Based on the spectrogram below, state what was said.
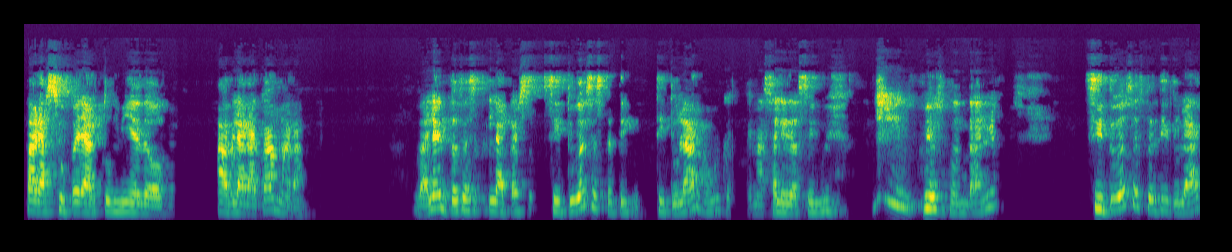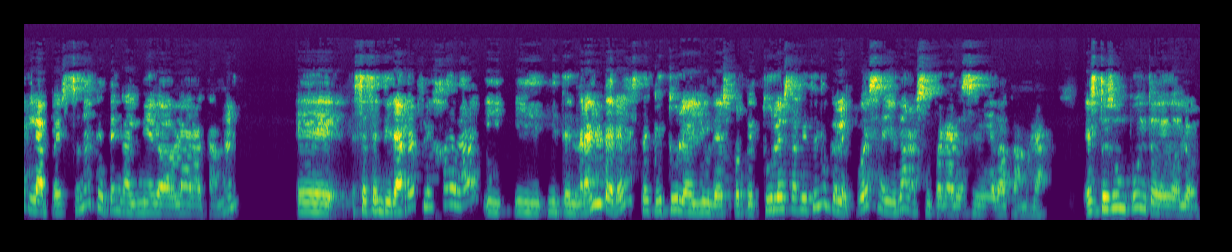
para superar tu miedo a hablar a cámara, ¿vale? Entonces, la si tú ves este titular, que, me ha salido así muy espontáneo, si tú ves este titular, la persona que tenga el miedo a hablar a cámara eh, se sentirá reflejada y, tendrá interés de que tú le ayudes, porque tú le estás diciendo que le puedes ayudar a superar ese miedo a cámara. Esto es un punto de dolor.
